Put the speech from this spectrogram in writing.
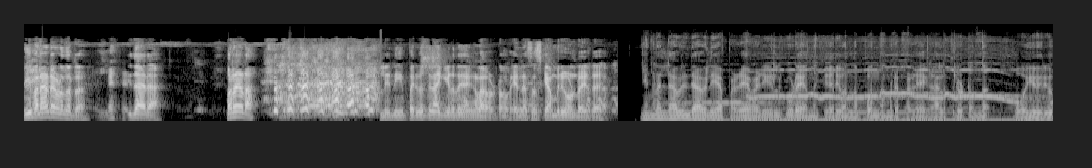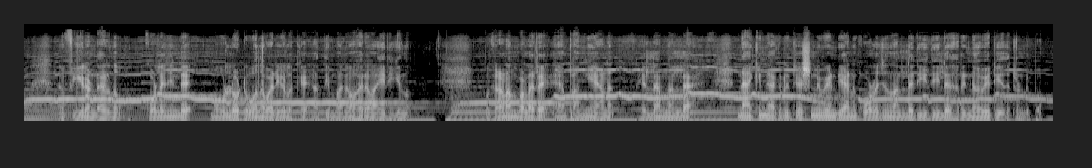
നീ പറയട്ടെ ഇവിടെ നിന്നിട്ട്. ഇതാരാ? പറയടാ. പുള്ളി നീ പരുവത്തിനാക്കിയെടുത്ത ഞങ്ങളാ കേട്ടോ. എൻ എസ് എസ് ക്യാമ്പിനും കൊണ്ടുപോയിട്ട്. ഞങ്ങളെല്ലാവരും രാവിലെ ആ പഴയ വഴികളിൽ കൂടെ ഒന്ന് കയറി വന്നപ്പോൾ നമ്മുടെ പഴയ കാലത്തിലോട്ടൊന്ന് പോയൊരു ഫീൽ ഉണ്ടായിരുന്നു. കോളേജിന്റെ മുകളിലോട്ട് പോകുന്ന വഴികളൊക്കെ അതിമനോഹരമായിരിക്കുന്നു. ഇപ്പോൾ കാണാൻ വളരെ ഭംഗിയാണ്. എല്ലാം നല്ല നാക്കിന്റെ അക്രഡിറ്റേഷന് വേണ്ടിയാണ് കോളേജ് നല്ല രീതിയിൽ റിനോവേറ്റ് ചെയ്തിട്ടുണ്ട് ഇപ്പോൾ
